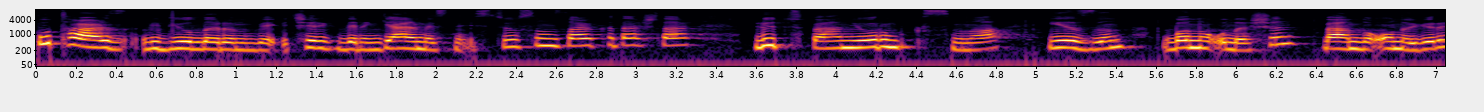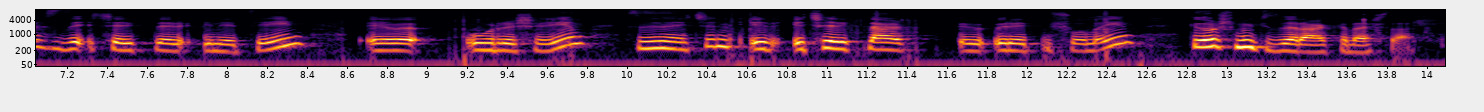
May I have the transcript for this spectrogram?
Bu tarz videoların ve içeriklerin gelmesini istiyorsanız arkadaşlar lütfen yorum kısmına yazın, bana ulaşın. Ben de ona göre size içerikleri ileteyim, e, uğraşayım. Sizin için içerikler e, üretmiş olayım. Görüşmek üzere arkadaşlar.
